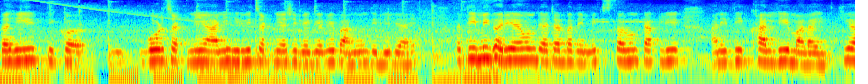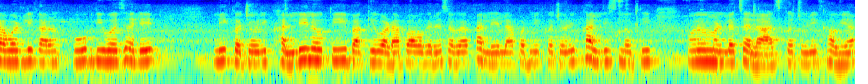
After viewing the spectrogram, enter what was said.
दही तिख गोड चटणी आणि हिरवी चटणी अशी वेगवेगळी बांधून दिलेली आहे. तर ती मी घरी येऊन त्याच्यामध्ये मिक्स करून टाकली आणि ती खाल्ली. मला इतकी आवडली कारण खूप दिवस झाले मी कचोरी खाल्ली नव्हती बाकी वडापाव वगैरे सगळं खाल्लेला पण मी कचोरी खाल्लीच नव्हती. म्हणून म्हटलं चला आज कचोरी खाऊया.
